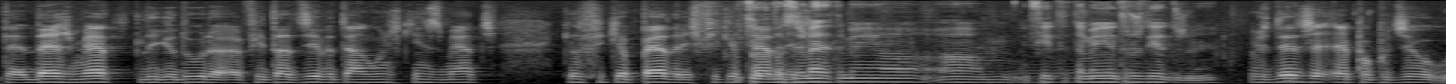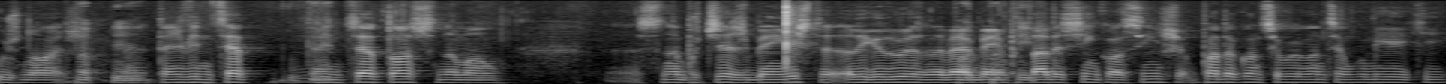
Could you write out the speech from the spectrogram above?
tem 10 metros de ligadura, a fita adesiva tem alguns 15 metros, aquilo fica pedra, isto fica Então, pedra. vocês metem também ó, ó, fita também entre os dedos, não é? Os dedos é para proteger os nós. Oh, yeah. né? Tens 27, Ok. 27 ossos na mão. Se não protegeres bem isto, a ligadura se não estiver bem apertada, 5 ossinhos, pode acontecer o que aconteceu comigo aqui.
